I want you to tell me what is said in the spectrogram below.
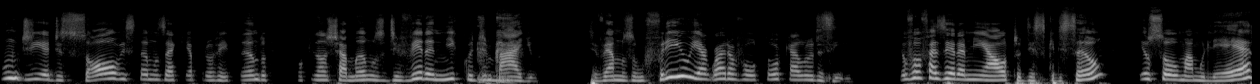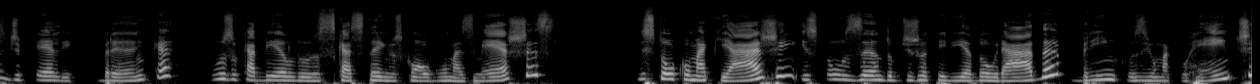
um dia de sol. Estamos aqui aproveitando o que nós chamamos de veranico de maio. Tivemos um frio e agora voltou o calorzinho. Eu vou fazer a minha autodescrição. Eu sou uma mulher de pele branca, uso cabelos castanhos com algumas mechas, Estou com maquiagem, estou usando bijuteria dourada, brincos e uma corrente.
